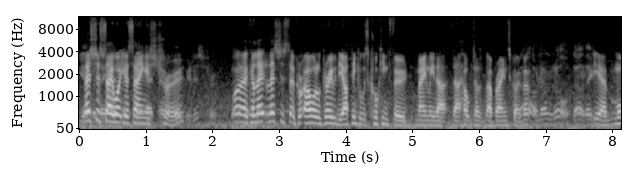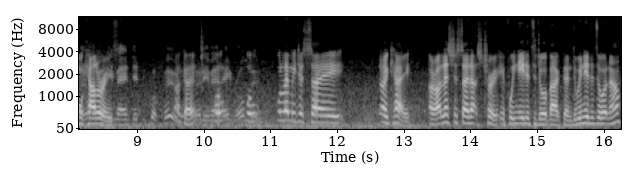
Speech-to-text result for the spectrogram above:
Yeah, let's but just say what you're saying is true. It is true. Well, okay, let, us just. Agree, I will agree with you. I think it was cooking food mainly that, that helped us, our brains grow. No, But not at all. No, they, Yeah, more calories. man didn't cook food. okay, well, well, food. well, let me just say, okay, all right. Let's just say that's true. If we needed to do it back then, do we need to do it now?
